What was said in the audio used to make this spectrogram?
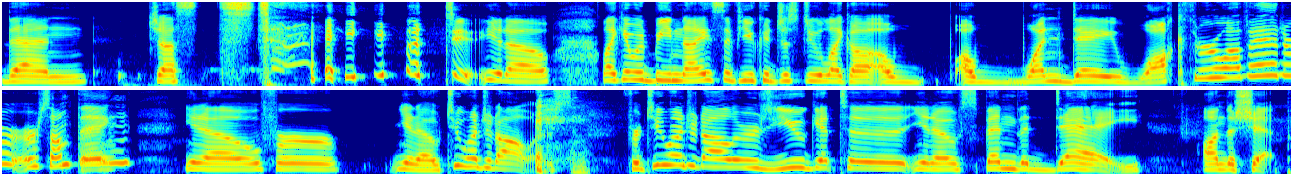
than just stay. to, you know, like it would be nice if you could just do like a a, a one day walkthrough of it or, or something. You know, for you know two hundred dollars. for two hundred dollars, you get to you know spend the day on the ship.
